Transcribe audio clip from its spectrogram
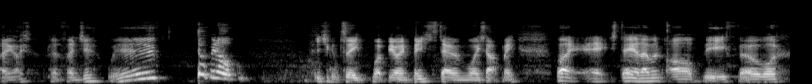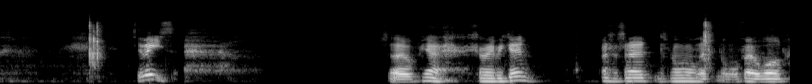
Hey guys, going to find you with Domino. As you can see, right behind me, staring right at me. Right, it's day 11 of the ferro rod series. So, yeah, shall we begin? As I said, there's normal, there's normal ferro rod.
